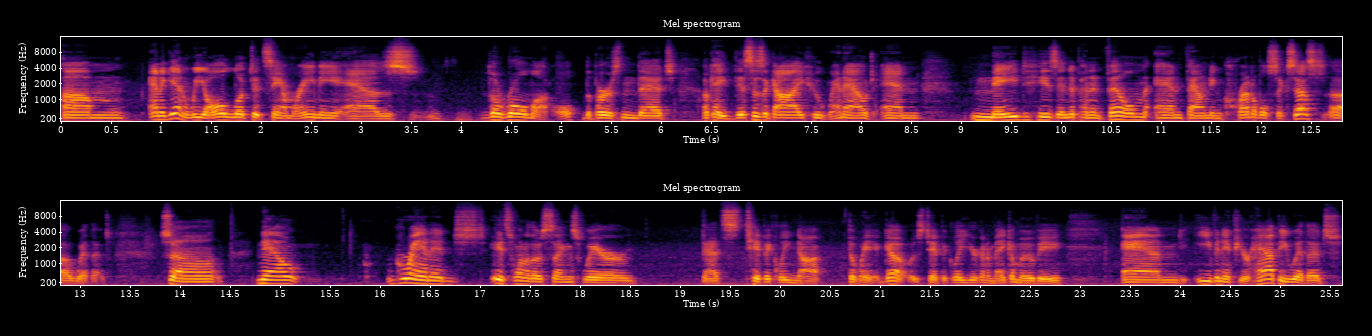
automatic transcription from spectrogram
Um, and again, we all looked at Sam Raimi as the role model, the person that, okay, this is a guy who went out and made his independent film and found incredible success uh, with it. So, now, granted, it's one of those things where that's typically not the way it goes. Typically, you're going to make a movie, and even if you're happy with it,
